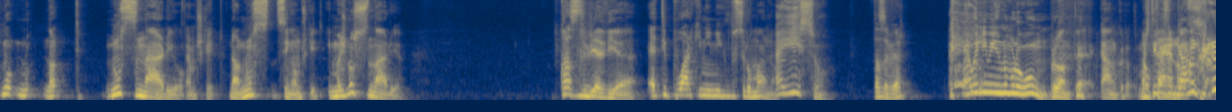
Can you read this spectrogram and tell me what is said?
no, no- no- tipo, num cenário. É mosquito. Não, num, sim, é um mosquito. Mas num cenário. Quase de dia a dia. É tipo o arco inimigo do ser humano. É isso. Estás a ver? É o inimigo número um. Pronto, é cancro. Mas o tiras o cancro.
